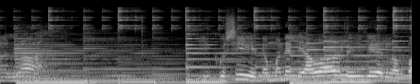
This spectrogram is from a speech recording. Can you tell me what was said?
ಅಲ್ಲ, ಈ ಖುಷಿ ನಮ್ಮ ಮನೇಲಿ ಯಾವಾಗಲೂ ಹೀಗೆ ಇರಲಪ್ಪ.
